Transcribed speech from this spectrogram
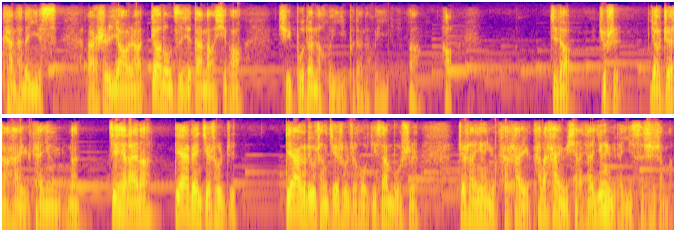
看它的意思，而是要让调动自己的大脑细胞，去不断的回忆，不断的回忆啊。好，这叫就是要这上汉语看英语。那接下来呢？第二遍结束之，第二个流程结束之后，第三步是这上英语看汉语，看到汉语想一下英语的意思是什么，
